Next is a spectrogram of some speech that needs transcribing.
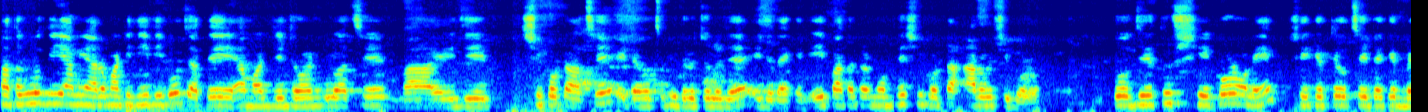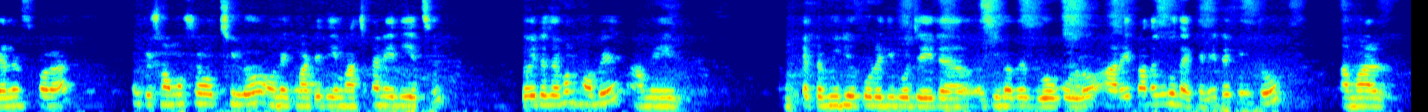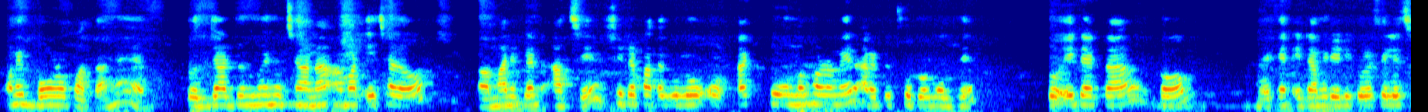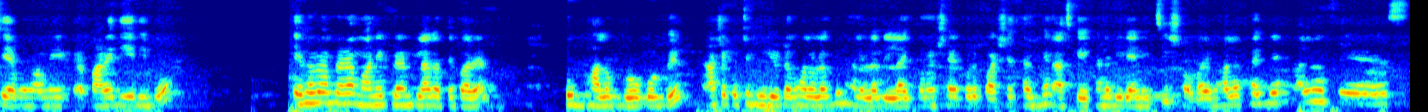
পাতাগুলো দিয়ে আমি আরও মাটি দিয়ে দিব যাতে আমার যে জয়েন্টগুলো আছে বা এই যে শিকড়টা আছে, এটা হচ্ছে ভিতরে চলে যায়। এই যে দেখেন, এই পাতাটার মধ্যে শিকড়টা আরও বেশি বড়। তো যেহেতু শেকড় অনেক, সেক্ষেত্রে হচ্ছে এটাকে ব্যালেন্স করা। একটু সমস্যা হচ্ছিল, অনেক মাটি দিয়ে মাঝখানে দিয়েছি। তো এটা যখন হবে, আমি একটা ভিডিও করে দিব যে এটা কীভাবে গ্রো করল। আর এই পাতাগুলো দেখেন, এটা কিন্তু আমার অনেক বড় পাতা হ্যাঁ? তো যার জন্যই হচ্ছে আনা। আমার এছাড়াও মানি প্ল্যান্ট আছে। সেটার পাতাগুলো একটু অন্য ধরনের আর একটু ছোটর মধ্যে। তো এটা একটা টব দেখেন, এটা আমি রেডি করে ফেলেছি এবং আমি পাড়ে দিয়ে দিব। এভাবে আপনারা মানি প্ল্যান্ট লাগাতে পারেন। খুব ভালো গ্রো করবে। আশা করছি ভিডিওটা ভালো লাগবে। ভালো লাগলে লাইক কমেন্ট শেয়ার করে পাশে থাকবেন। আজকে এখানে বিদায় নিচ্ছি। সবাই ভালো থাকবেন। আল্লাহ হাফেজ।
